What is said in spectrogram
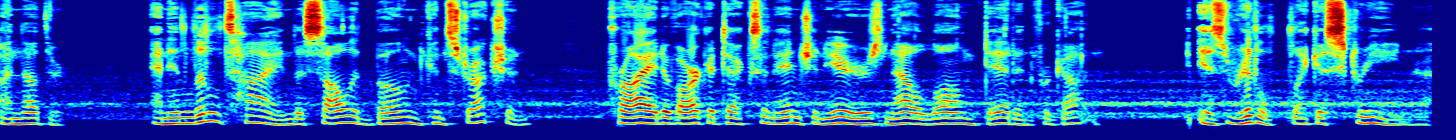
another, and in little time the solid bone construction, pride of architects and engineers now long dead and forgotten, is riddled like a screen.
